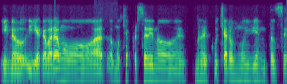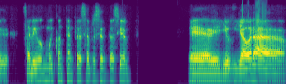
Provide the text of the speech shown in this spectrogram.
y, no, y acaparamos a, a muchas personas y nos, nos escucharon muy bien. Entonces salimos muy contentos de esa presentación. Y, y ahora,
